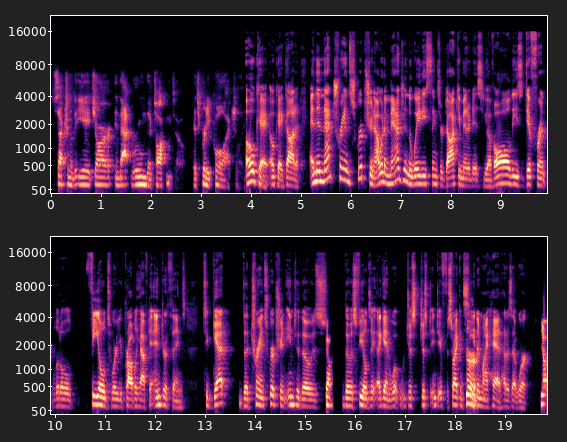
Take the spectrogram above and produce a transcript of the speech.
section of the EHR in that room they're talking to. It's pretty cool, actually. Okay, okay, got it. And then that transcription, I would imagine the way these things are documented is you have all these different little fields where you probably have to enter things to get the transcription into those yep. those fields again what just just into, so i can see it in my head how does that work yep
